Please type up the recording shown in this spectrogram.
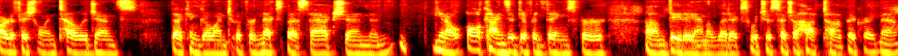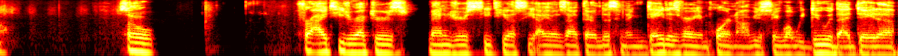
artificial intelligence, that can go into it for next best action and you know all kinds of different things for um, data analytics, which is such a hot topic right now. So, for IT directors, managers, CTOs, CIOs out there listening, data is very important. Obviously, what we do with that data.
